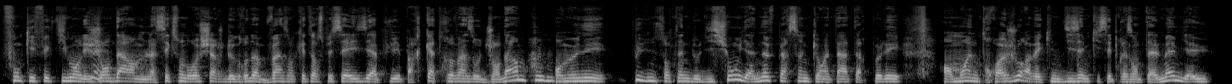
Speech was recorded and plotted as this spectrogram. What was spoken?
font qu'effectivement les gendarmes, la section de recherche de Grenoble, 20 enquêteurs spécialisés appuyés par 80 autres gendarmes, mm-hmm. ont mené plus d'une centaine d'auditions. Il y a neuf personnes qui ont été interpellées en moins de trois jours, avec une dizaine qui s'est présentée elle-même. Il y a eu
